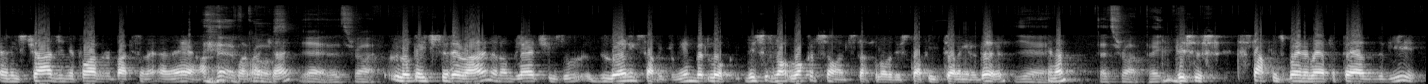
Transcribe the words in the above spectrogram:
and he's charging you five hundred bucks an, an hour. of It's like, course, okay. yeah, that's right. look, each to their own, and I'm glad she's learning something from him. But look, this is not rocket science stuff. A lot of this stuff he's telling her to do. Yeah. You know, That's right, Pete. this is stuff that's been around for thousands of years.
